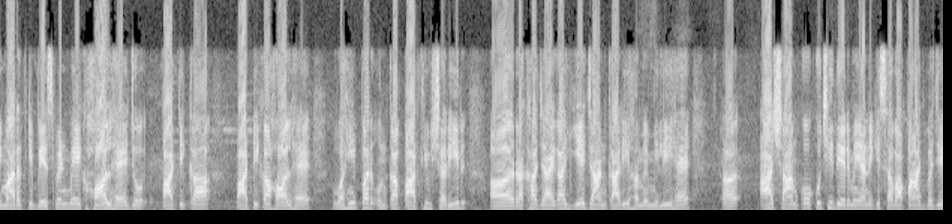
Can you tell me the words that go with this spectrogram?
इमारत के बेसमेंट में एक हॉल है जो पार्टी का पार्टी का हॉल है। वहीं पर उनका पार्थिव शरीर अ, रखा जाएगा। ये जानकारी हमें मिली है। आज शाम को कुछ ही देर में, यानी कि सवा पाँच बजे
